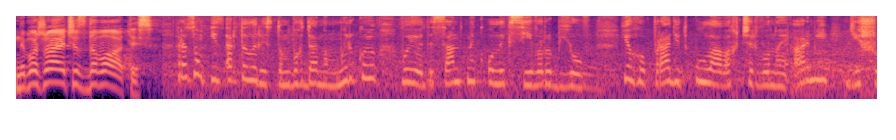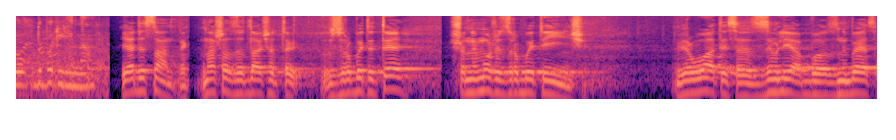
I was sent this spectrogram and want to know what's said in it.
не бажаючи здаватись. Разом із артилеристом Богданом Миркою воює десантник Олексій Воробйов. Його прадід у лавах Червоної армії дійшов до Берліна. Я десантник. Наша задача зробити те, що не можуть зробити інші. Вірватися з землі або з небес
